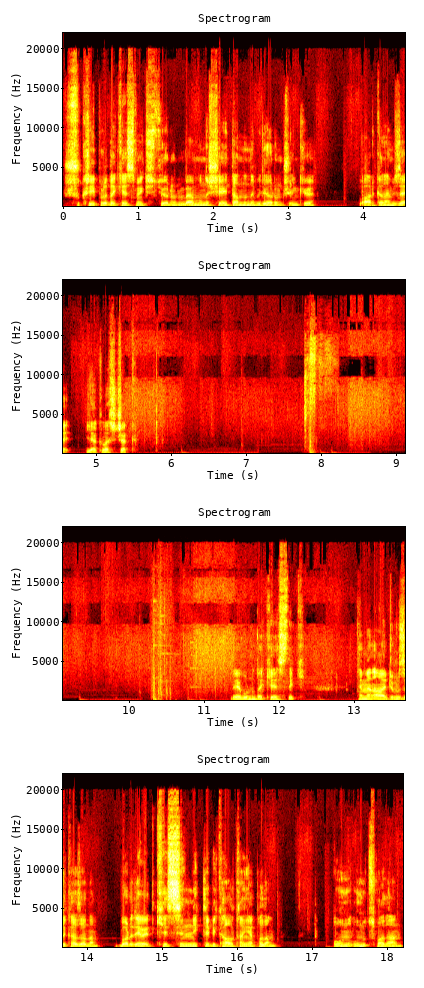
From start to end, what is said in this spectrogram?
Şu creeper'ı da kesmek istiyorum. Ben bunun şeytanlığını biliyorum çünkü. Bu arkadan bize yaklaşacak. Ve bunu da kestik. Hemen ağacımızı kazalım. Bu arada evet kesinlikle bir kalkan yapalım. Onu unutmadan.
